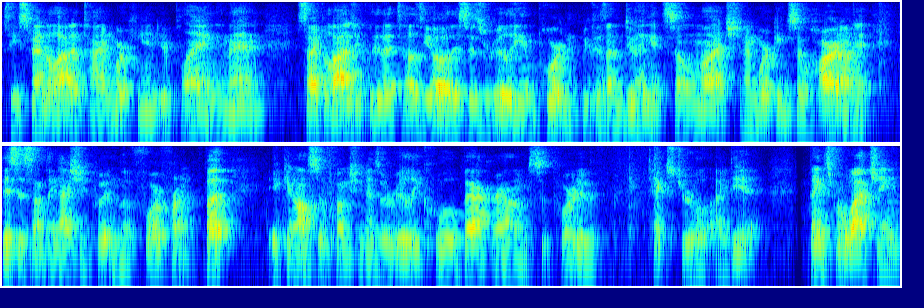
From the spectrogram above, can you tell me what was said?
So you spend a lot of time working into your playing and then psychologically that tells you, oh, this is really important because I'm doing it so much and I'm working so hard on it. This is something I should put in the forefront. But it can also function as a really cool background supportive textural idea. Thanks for watching,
